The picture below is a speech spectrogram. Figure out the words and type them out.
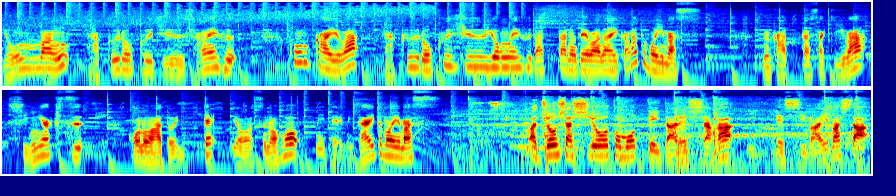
4万 163F 今回は 164F だったのではないかなと思います。向かった先は新秋津。この後行って様子の方見てみたいと思います、まあ、乗車しようと思っていた列車が行ってしまいました。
